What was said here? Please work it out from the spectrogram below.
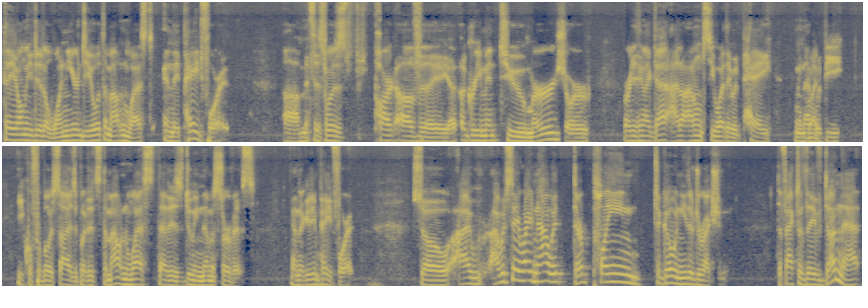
they only did a one year deal with the Mountain West and they paid for it. Um, if this was part of the agreement to merge or or anything like that, I don't, I don't see why they would pay. I mean, that right. would be equal for both sides, but it's the Mountain West that is doing them a service, and they're getting paid for it. So I I would say right now it they're playing to go in either direction. The fact that they've done that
